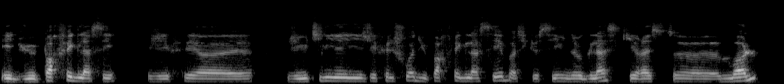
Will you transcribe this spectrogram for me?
et du parfait glacé. J'ai fait, j'ai utilisé j'ai fait le choix du parfait glacé parce que c'est une glace qui reste, molle.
